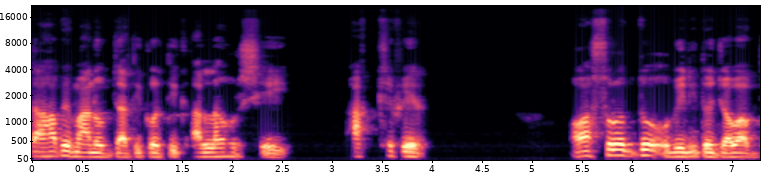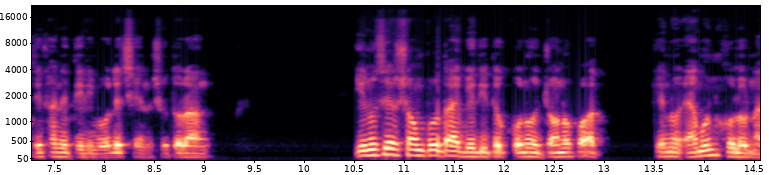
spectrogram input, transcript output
তা হবে মানব জাতি কর্তৃক আল্লাহর সেই আক্ষেপের অশ্রদ্ধ ও বিনীত জবাব যেখানে তিনি বলেছেন, সুতরাং ইউনুসের সম্প্রদায় ব্যতীত কোনো জনপদ কেন এমন হলো না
